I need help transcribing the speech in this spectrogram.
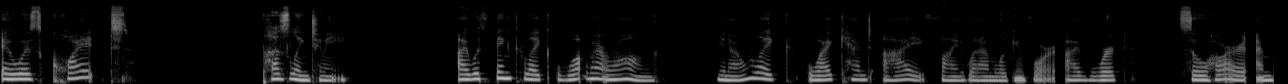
it was quite puzzling to me. I would think, like, what went wrong? You know, like, why can't I find what I'm looking for? I've worked so hard. I'm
